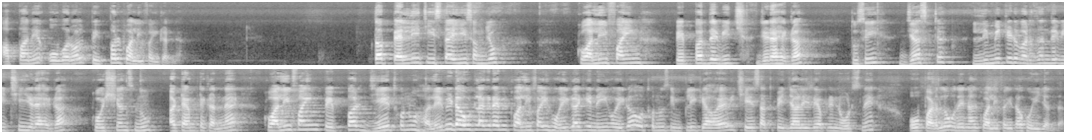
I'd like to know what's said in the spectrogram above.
ਆਪਾਂ ਨੇ ਓਵਰਆਲ ਪੇਪਰ ਕੁਆਲੀਫਾਈ ਕਰਨਾ ਤਾਂ ਪਹਿਲੀ ਚੀਜ਼ ਤਾਂ ਇਹੀ ਸਮਝੋ। ਕੁਆਲੀਫਾਈਂਗ ਪੇਪਰ ਦੇ ਵਿੱਚ ਜਿਹੜਾ ਹੈਗਾ, ਤੁਸੀਂ ਜਸਟ ਲਿਮਿਟਿਡ ਵਰਜ਼ਨ ਦੇ ਵਿੱਚ ਹੀ ਜਿਹੜਾ ਹੈਗਾ ਕੁਐਸਚਨਸ ਨੂੰ ਅਟੈਂਪਟ ਕਰਨਾ ਹੈ। ਕੁਆਲੀਫਾਈਂਗ ਪੇਪਰ ਜੇ ਤੁਹਾਨੂੰ ਹਲੇ ਵੀ ਡਾਊਟ ਲੱਗ ਰਿਹਾ ਵੀ ਕੁਆਲੀਫਾਈ ਹੋਏਗਾ ਕਿ ਨਹੀਂ ਹੋਏਗਾ, ਉਹ ਤੁਹਾਨੂੰ ਸਿੰਪਲੀ ਕਿਹਾ ਹੋਇਆ ਵੀ 6-7 ਪੇਜਾਂ ਵਾਲੇ ਜਿਹੜੇ ਆਪਣੇ ਨੋਟਸ ਨੇ, ਉਹ ਪੜ੍ਹ ਲਓ, ਉਹਦੇ ਨਾਲ ਕੁਆਲੀਫਾਈ ਤਾਂ ਹੋ ਹੀ ਜਾਂਦਾ।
